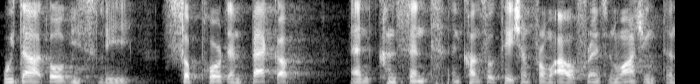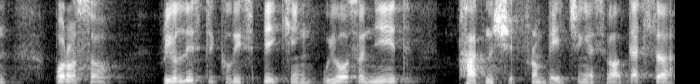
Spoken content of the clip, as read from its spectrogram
without obviously support and backup and consent and consultation from our friends in Washington, but also realistically speaking, we also need partnership from Beijing as well. That's a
